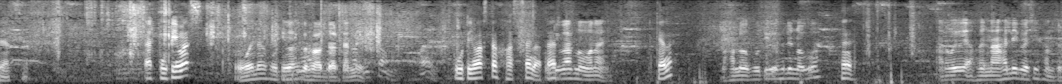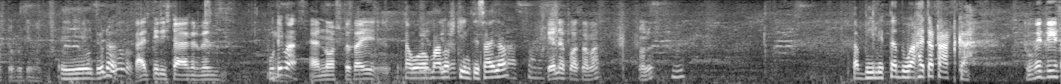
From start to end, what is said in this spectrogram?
দেখছি আর পুঁটি মাছ? ওই না পুঁটি মাছ হওয়ার দরকার নেই। পুঁটি মাছ তো হচ্ছে না? পুঁটি মাছ নেব না। কেন? ভালো পুঁটি হলে নেব। হ্যাঁ। আর ওই না হলে বেশি সন্তুষ্ট পুঁটি মাছ। এই এই দুটো? তাই তিরিশ টাকা করে বেশ পুঁটি মাছ? হ্যাঁ নষ্ট তাই তা ও মানুষ কিনতে চায় না? কেনে পচা মাছ? মানুষ? তা বিলিতে দুয়া হয় তো টাটকা। তুমি দিয়েছ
